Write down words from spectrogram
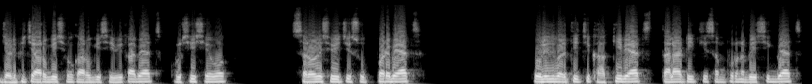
झडपीचे आरोग्य सेवक आरोग्य सेविका व्याज कृषी सेवक सरळ सेवेची सुपर व्याज पोलीस भरतीची खाकी बॅच तलाठीची संपूर्ण बेसिक बॅच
